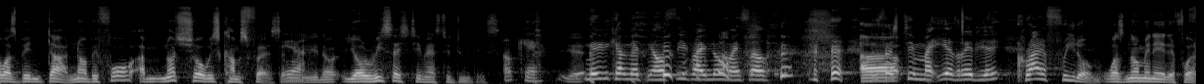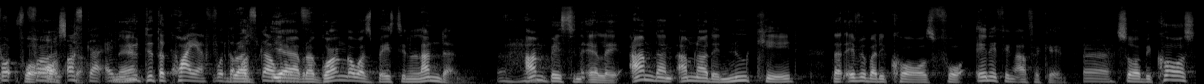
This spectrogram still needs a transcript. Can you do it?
was being done. Now, before, I'm not sure which comes first. I Yeah. mean, you know, your research team has to do this. Okay. Yeah. Maybe come at me. I'll see if I know myself. the first team, my ears ready, eh? Cry Freedom was nominated for, For, for, an Oscar. And yeah? you did the choir for the Bra- Oscar Yeah, Awards. Bra Gwangwa was based in London. Uh-huh. I'm based in LA. I'm, done, I'm now the new kid that everybody calls for anything African. Uh. So because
